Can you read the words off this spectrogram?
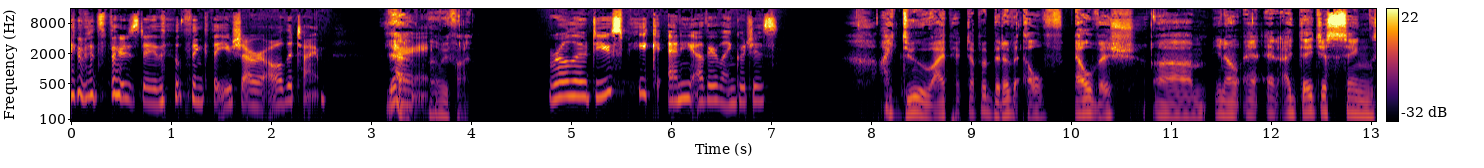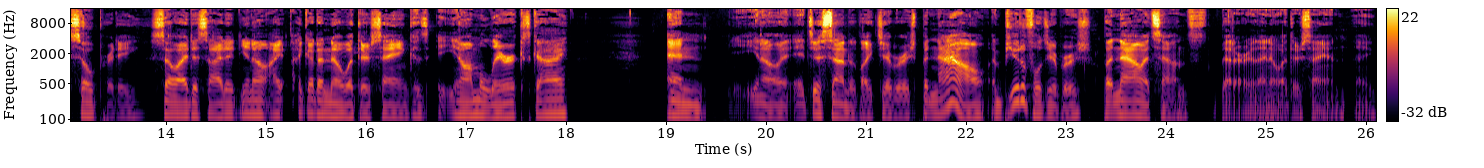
If it's Thursday, they'll think that you shower all the time. Yeah, right. that'll be fine. Rolo, do you speak any other languages? I do. I picked up a bit of elf, elvish, um, you know, and, and I, they just sing so pretty. So I decided, you know, I, I got to know what they're saying because, you know, I'm a lyrics guy, and you know, it, it just sounded like gibberish. But now, beautiful gibberish. But now it sounds better, and I know what they're saying. Like,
